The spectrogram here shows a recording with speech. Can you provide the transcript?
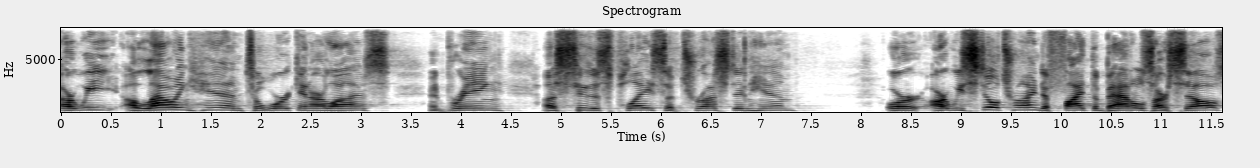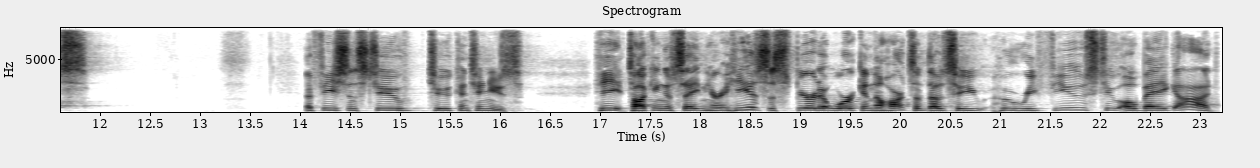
are we allowing Him to work in our lives and bring us to this place of trust in Him? Or are we still trying to fight the battles ourselves? Ephesians 2 2 continues. He, talking of Satan here, he is the spirit at work in the hearts of those who, who refuse to obey God.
